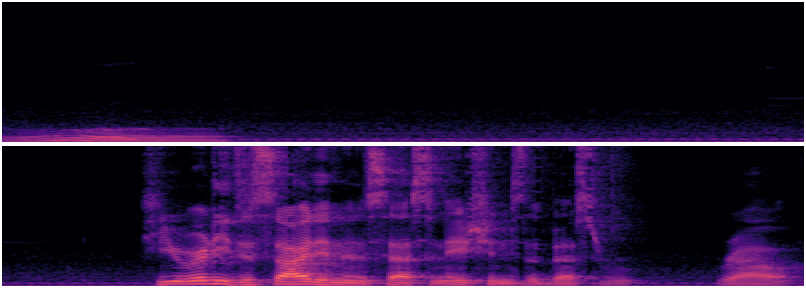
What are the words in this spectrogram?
Ooh. He already decided an assassination is the best route.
